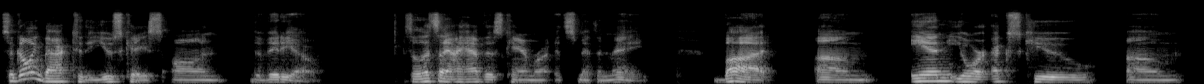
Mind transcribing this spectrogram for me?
So going back to the use case on the video. So let's say I have this camera at Smith and Main, but um, in your XQ um,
